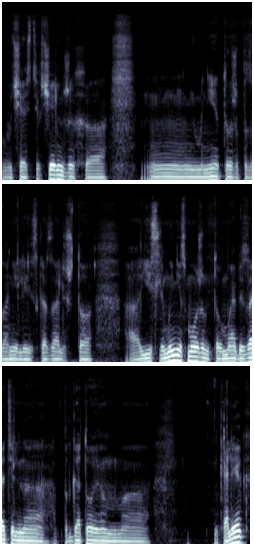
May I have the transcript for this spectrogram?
участие в челленджах, мне тоже позвонили и сказали, что если мы не сможем, то мы обязательно подготовим коллег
